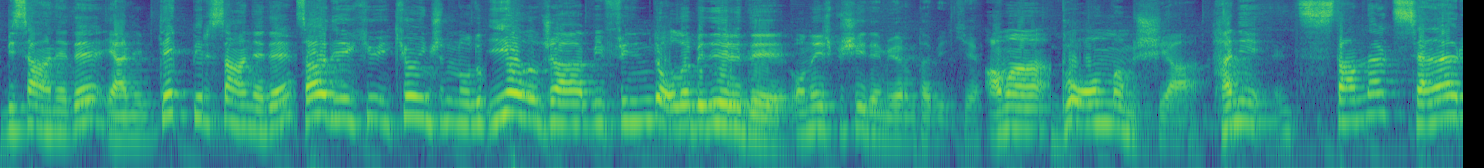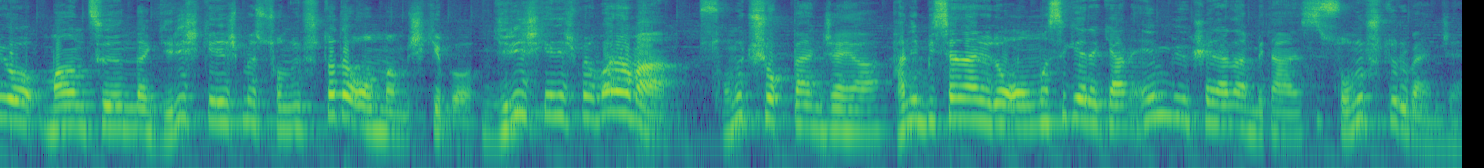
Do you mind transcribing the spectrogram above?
Bir sahnede yani tek bir sahnede sadece iki, iki oyuncunun olup iyi olacağı bir filmde olabilirdi. Ona hiçbir şey demiyorum tabii ki. Ama bu olmamış ya. Hani standart senaryo mantığında giriş gelişme sonuçta da olmamış ki bu. Giriş gelişme var ama sonuç yok bence ya. Hani bir senaryoda olması gereken en büyük şeylerden bir tanesi sonuçtur bence.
